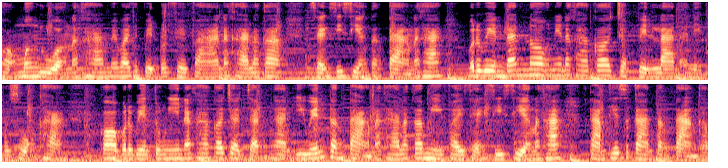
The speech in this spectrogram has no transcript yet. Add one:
ของเมืองหลวงนะคะ ไม่ว่าจะเป็นรถไฟฟ้านะคะ แล้วก็แสงสีเสียงต่างๆนะคะ บริเวณด้านนอกนี่นะคะ ก็จะเป็นลานอเนกประสงค์ค่ะ ก็บริเวณตรงนี้นะคะก็จะจัดงานอีเวนต์ต่างๆนะคะ แล้วก็มีไฟแสงสีเสียงนะคะ ตามเทศกาลต่างๆค่ะ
